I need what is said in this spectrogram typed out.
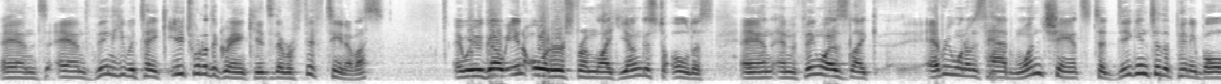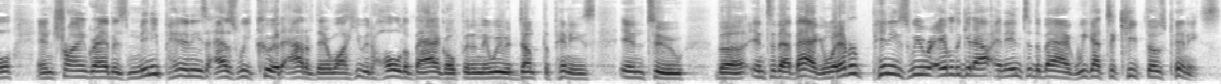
And, and then he would take each one of the grandkids, there were 15 of us, and we would go in orders from like youngest to oldest. And, and the thing was, like, every one of us had one chance to dig into the penny bowl and try and grab as many pennies as we could out of there while he would hold a bag open and then we would dump the pennies into the into that bag and whatever pennies we were able to get out and into the bag we got to keep those pennies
